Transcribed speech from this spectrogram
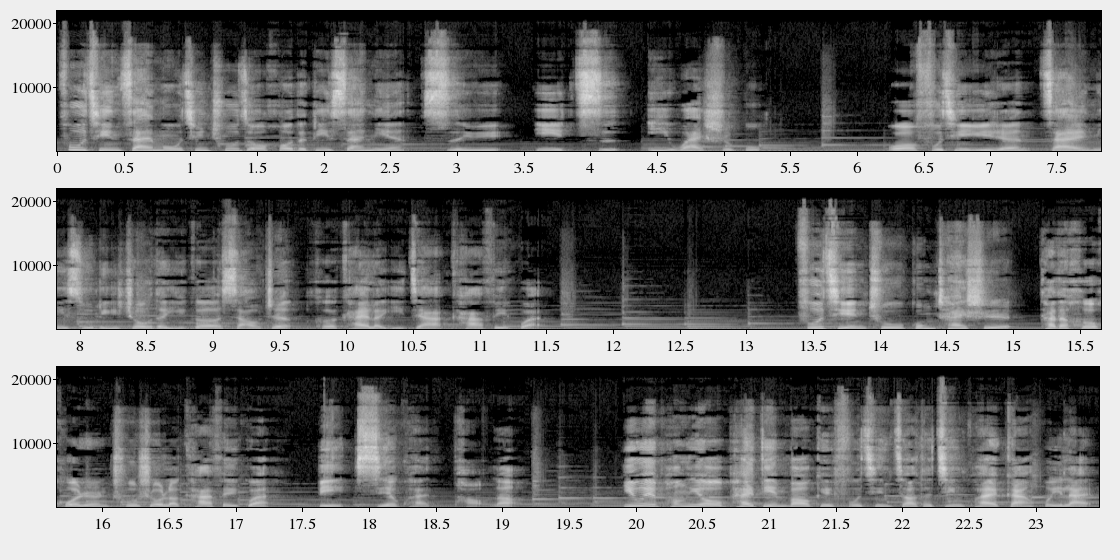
父亲在母亲出走后的第三年，死于一次意外事故。我父亲与人在密苏里州的一个小镇合开了一家咖啡馆。父亲出公差时，他的合伙人出售了咖啡馆，并携款跑了。一位朋友拍电报给父亲，叫他尽快赶回来。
